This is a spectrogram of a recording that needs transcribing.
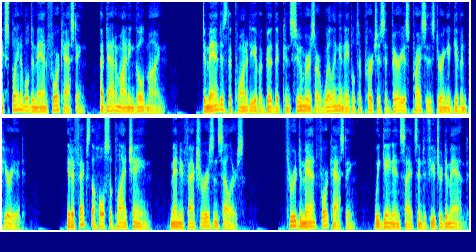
Explainable demand forecasting, a data mining goldmine. Demand is the quantity of a good that consumers are willing and able to purchase at various prices during a given period. It affects the whole supply chain, manufacturers and sellers. Through demand forecasting, we gain insights into future demand.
